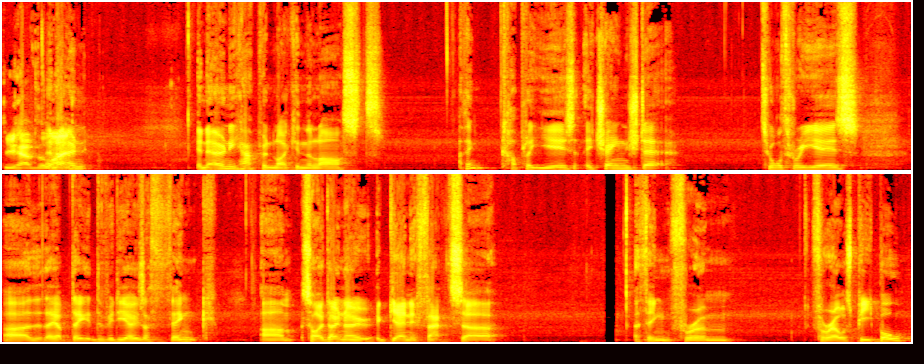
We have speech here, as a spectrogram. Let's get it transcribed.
Do you have the and, line? only, and it only happened like in the last, I think, couple of years that they changed it. Two or three years uh, that they updated the videos. I think. Um, so I don't know again if that's uh, a thing from Pharrell's people,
